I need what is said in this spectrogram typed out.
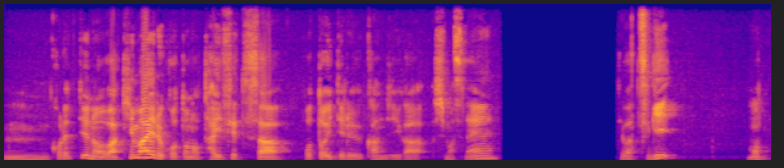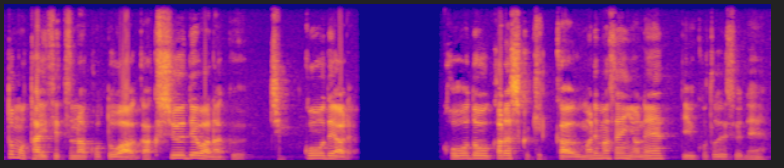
うん、これっていうのはわきまえることの大切さを説いてる感じがしますね。では次。最も大切なことは学習ではなく実行である。行動からしか結果は生まれませんよねっていうことですよね。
